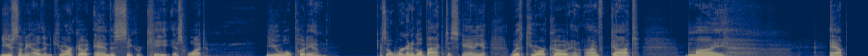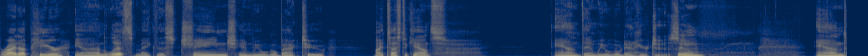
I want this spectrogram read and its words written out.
use something other than QR code, and the secret key is what you will put in. So we're going to go back to scanning it with QR code, and I've got my app right up here, and let's make this change, and we will go back to my test accounts, and then we will go down here to Zoom, and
